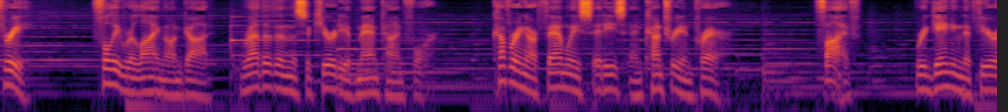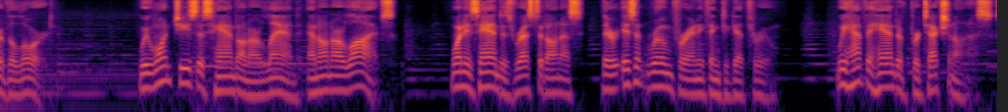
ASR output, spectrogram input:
3. Fully relying on God, rather than the security of mankind for covering our families, cities, and country in prayer. 5. Regaining the fear of the Lord. We want Jesus' hand on our land and on our lives. When His hand is rested on us, there isn't room for anything to get through. We have the hand of protection on us.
